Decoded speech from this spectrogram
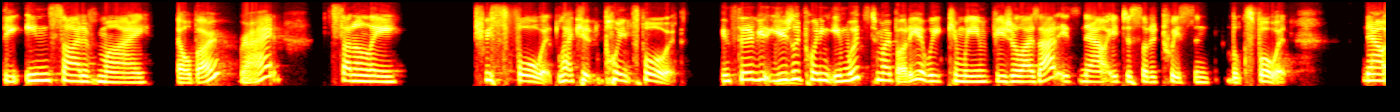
the inside of my elbow, right, suddenly twists forward, like it points forward. Instead of usually pointing inwards to my body, we can we visualize that? It's now it just sort of twists and looks forward. Now,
